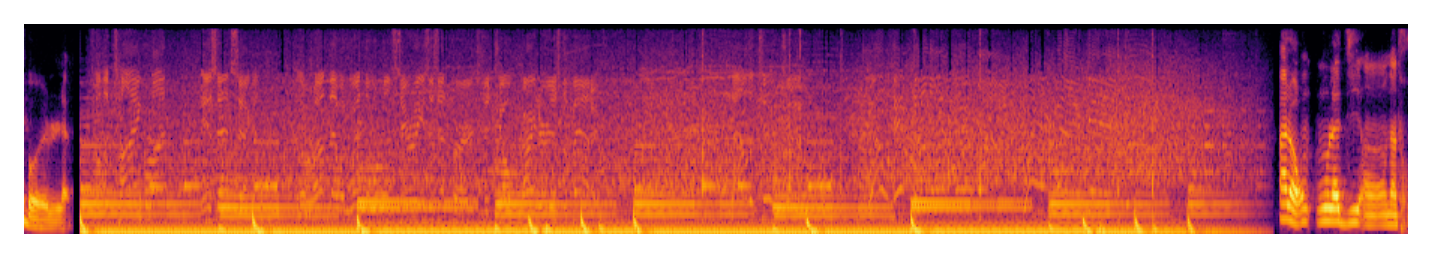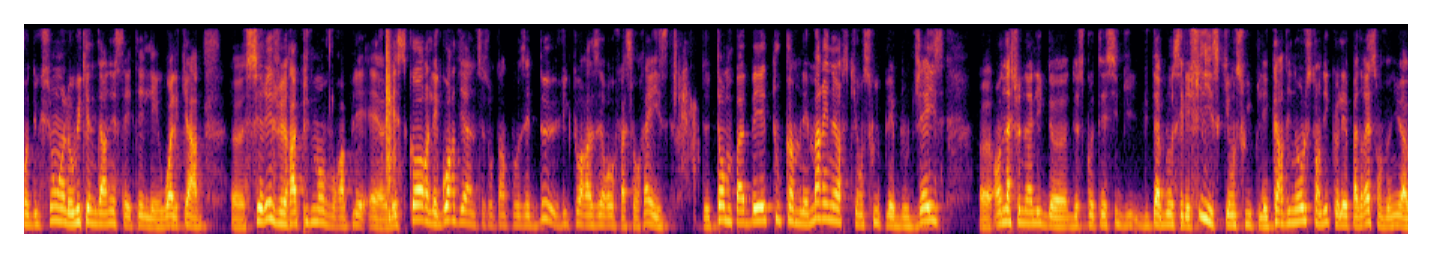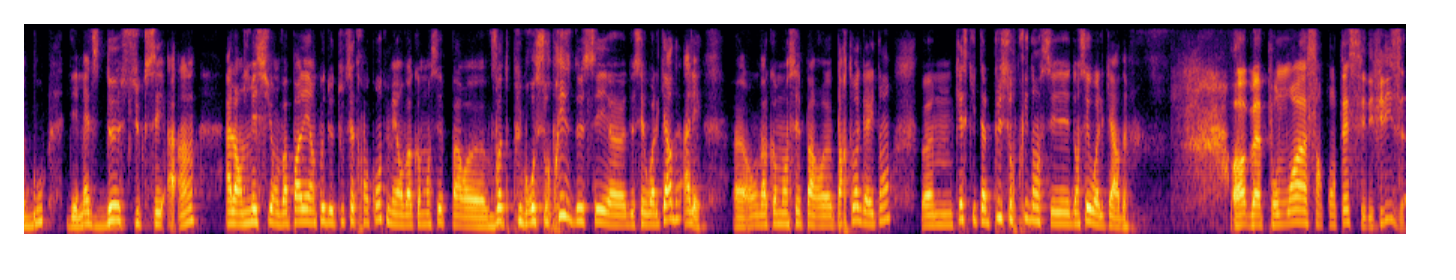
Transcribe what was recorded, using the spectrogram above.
Alors, on, l'a dit en, introduction, hein, le week-end dernier, ça a été les Wildcard euh, Series. Je vais rapidement vous rappeler euh, les scores. Les Guardians se sont imposés deux victoires à zéro face aux Rays de Tampa Bay, tout comme les Mariners qui ont sweep les Blue Jays. Euh, en National League, de, ce côté-ci du, tableau, c'est les Phillies qui ont sweep les Cardinals, tandis que les Padres sont venus à bout des Mets, deux succès à un. Alors, messieurs, on va parler un peu de toute cette rencontre, mais on va commencer par euh, votre plus grosse surprise de ces, euh, de ces wildcards. Allez, on va commencer par, euh, par toi, Gaëtan. Euh, Qu'est-ce qui t'a le plus surpris dans ces, dans ces wildcards? Oh bah pour moi, sans conteste, c'est les Phillies.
